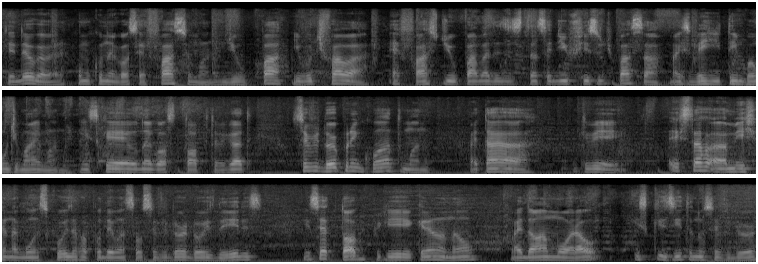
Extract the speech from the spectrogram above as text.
entendeu, galera? Como que o negócio é fácil, mano, de upar. E vou te falar, é fácil de upar, mas a distância é difícil de passar. Mas ver item bom demais, mano. Isso que é o negócio top, tá ligado? O servidor, por enquanto, mano, vai tá... Quer ver? Ele está mexendo algumas coisas para poder lançar o servidor 2 deles. Isso é top, porque querendo ou não, vai dar uma moral esquisita no servidor.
